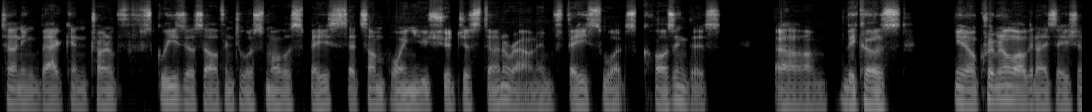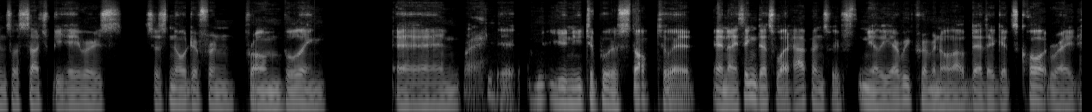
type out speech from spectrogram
turning back and trying to squeeze yourself into a smaller space, at some point you should just turn around and face what's causing this. Um, because, you know, criminal organizations or such behavior is just no different from bullying and Right. you need to put a stop to it. And I think that's what happens with nearly every criminal out there that gets caught, right?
